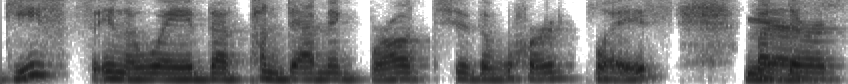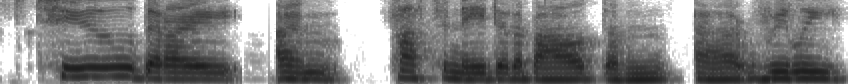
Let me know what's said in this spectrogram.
gifts in a way that pandemic brought to the workplace, yes. but there are two that I I'm fascinated about and uh, really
